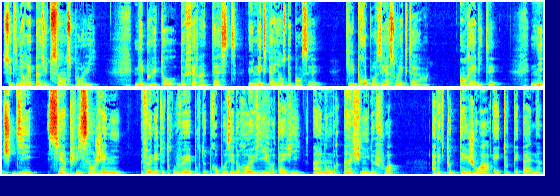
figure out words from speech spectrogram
ce qui n'aurait pas eu de sens pour lui, mais plutôt de faire un test, une expérience de pensée qu'il proposait à son lecteur. En réalité, Nietzsche dit si un puissant génie venait te trouver pour te proposer de revivre ta vie à un nombre infini de fois, avec toutes tes joies et toutes tes peines,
